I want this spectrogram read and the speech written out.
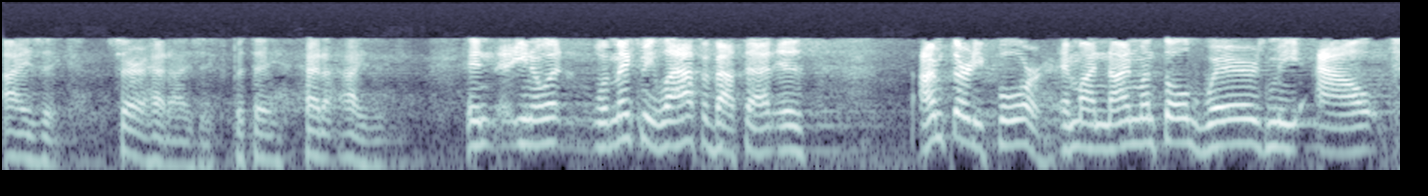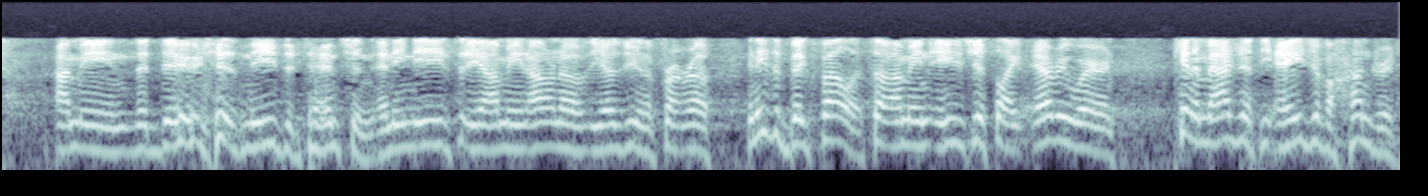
Isaac. Sarah had Isaac, but they had Isaac. And you know what? What makes me laugh about that is I'm 34, and my nine month old wears me out I mean, the dude just needs attention, and he needs. You know, I mean, I don't know if those of you in the front row, and he's a big fella. So I mean, he's just like everywhere. And can't imagine at the age of a hundred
